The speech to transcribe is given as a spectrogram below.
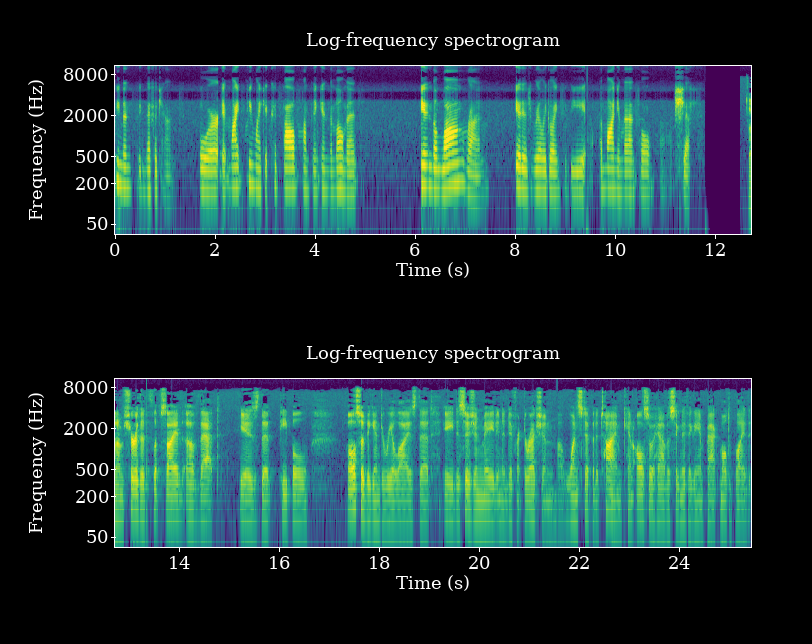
seem insignificant or it might seem like it could solve something in the moment, in the long run, it is really going to be a monumental uh, shift. And I'm sure that the flip side of that is that people also begin to realize that a decision made in a different direction, uh, one step at a time, can also have a significant impact multiplied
